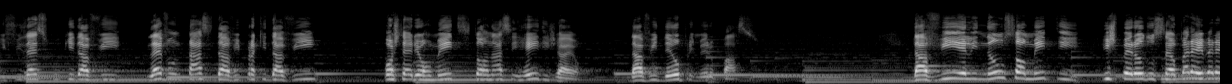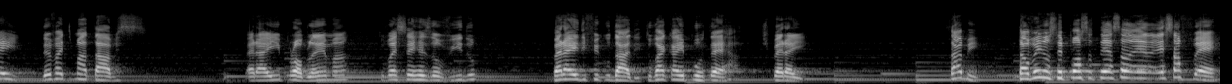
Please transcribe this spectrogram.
e fizesse com que Davi levantasse Davi para que Davi posteriormente se tornasse rei de Israel. Davi deu o primeiro passo. Davi, ele não somente esperou do céu, peraí, peraí, Deus vai te matar, peraí, problema, tu vai ser resolvido, peraí, dificuldade, tu vai cair por terra, espera aí. Sabe? Talvez você possa ter essa, essa fé,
